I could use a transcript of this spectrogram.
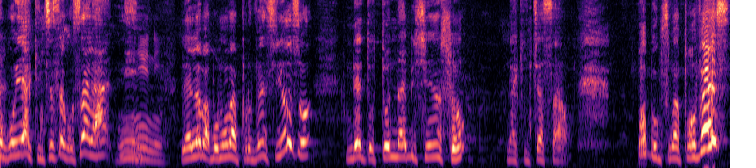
okoya kinshasa kosala nini lelo baboma baprovince nyonso nde totonda biso nyonso na kinshasa awa babongisa baprovince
